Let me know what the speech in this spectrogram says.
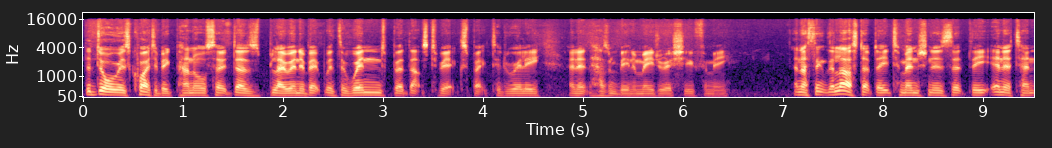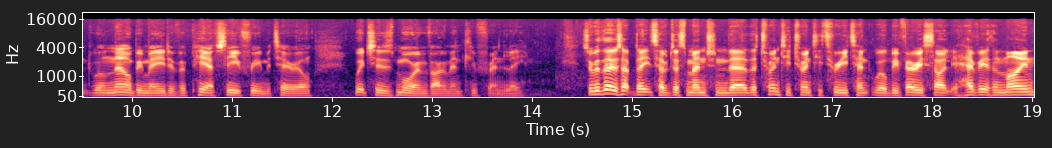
The door is quite a big panel, so it does blow in a bit with the wind, but that's to be expected really, and it hasn't been a major issue for me. And I think the last update to mention is that the inner tent will now be made of a PFC-free material, which is more environmentally friendly. So with those updates I've just mentioned there, the 2023 tent will be very slightly heavier than mine.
